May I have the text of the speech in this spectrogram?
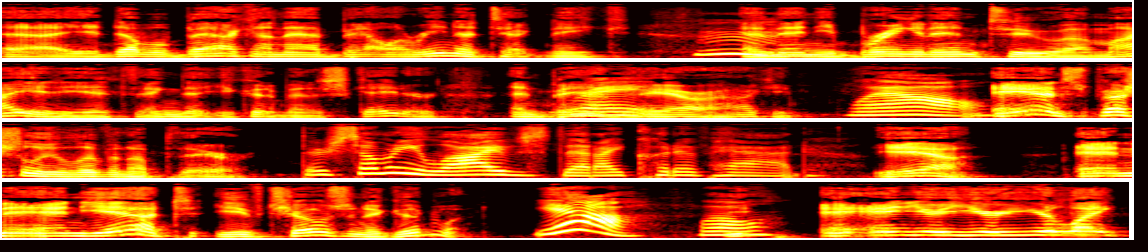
Uh, you double back on that ballerina technique, Hmm. and then you bring it into uh, my idiot thing that you could have been a skater, and bam, Right. they are hockey. Wow. And especially living up there. There's so many lives that I could have had. Yeah, and and yet you've chosen a good one, Yeah. Well, and, and you're you're you're like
